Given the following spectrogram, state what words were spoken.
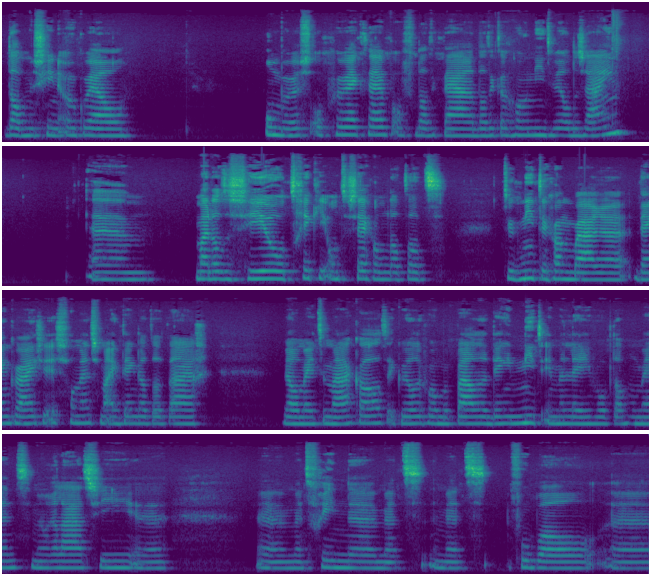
dat misschien ook wel onbewust opgewekt heb. Of dat ik, daar, dat ik er gewoon niet wilde zijn. Ehm, maar dat is heel tricky om te zeggen, omdat dat natuurlijk niet de gangbare denkwijze is van mensen. Maar ik denk dat dat daar wel mee te maken had. Ik wilde gewoon bepaalde dingen niet in mijn leven op dat moment. Mijn relatie, uh, uh, met vrienden, met, met voetbal, uh,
